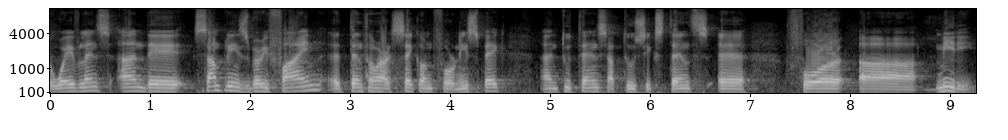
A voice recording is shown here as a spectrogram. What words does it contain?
wavelengths, and the sampling is very fine, a tenth of arc second for NIRSPEC, and 2 tenths up to 6 tenths uh, for uh, MIRI.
